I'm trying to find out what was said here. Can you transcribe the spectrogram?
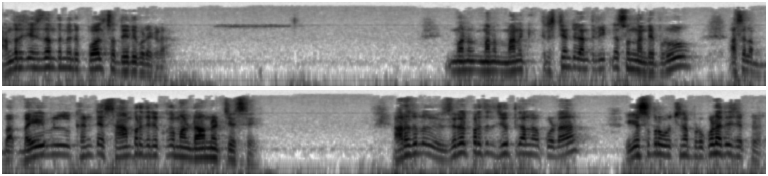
అందరూ చేసేదంతా మీరు పోల్చొద్దు ఇది కూడా ఇక్కడ. మనం మన మనకి క్రిస్టియన్టీ అంత వీక్నెస్ ఉందండి ఇప్పుడు. అసలు బైబిల్ కంటే సాంప్రదాయం ఎక్కువగా మనం డామినేట్ చేసే ఆ రోజుల్లో ఇజ్రాయల్ ప్రజల జీవితకాలంలో కూడా యేసుప్రభు వచ్చినప్పుడు కూడా అదే చెప్పారు.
